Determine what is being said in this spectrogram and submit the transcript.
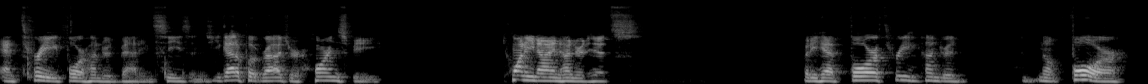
and three 400 batting seasons. You got to put Roger Hornsby, 2,900 hits, but he had four 300, no, four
